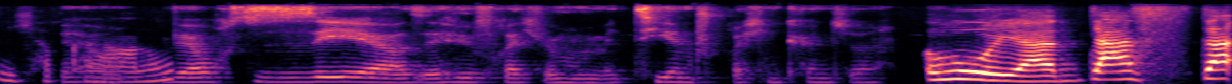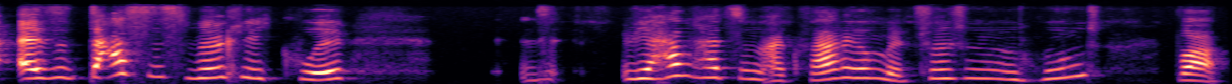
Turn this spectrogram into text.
Ich habe keine Ahnung. wäre auch sehr, sehr hilfreich, wenn man mit Tieren sprechen könnte. Oh ja, das, da, also das ist wirklich cool. Wir haben halt so ein Aquarium mit Fischen, einem Hund. Boah,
